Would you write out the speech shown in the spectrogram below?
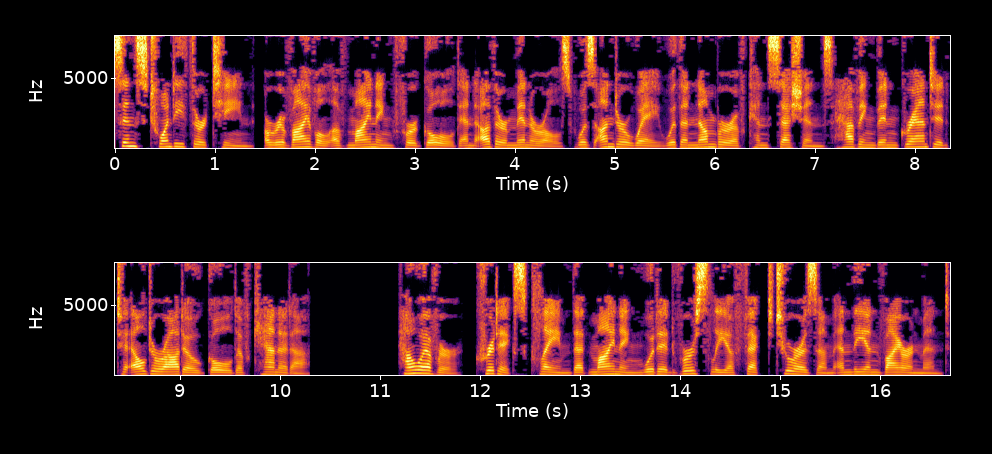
Since 2013, a revival of mining for gold and other minerals was underway with a number of concessions having been granted to Eldorado Gold of Canada. However, critics claim that mining would adversely affect tourism and the environment.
